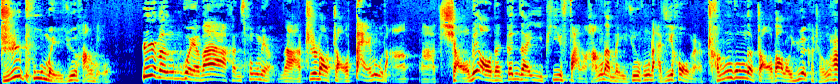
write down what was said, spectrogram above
直扑美军航母。日本鬼子啊很聪明啊，知道找带路党啊，巧妙的跟在一批返航的美军轰炸机后面，成功的找到了约克城号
